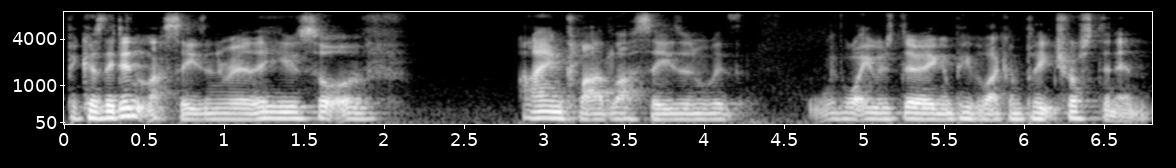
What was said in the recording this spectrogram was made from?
because they didn't last season. Really, he was sort of ironclad last season with with what he was doing, and people had complete trust in him.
